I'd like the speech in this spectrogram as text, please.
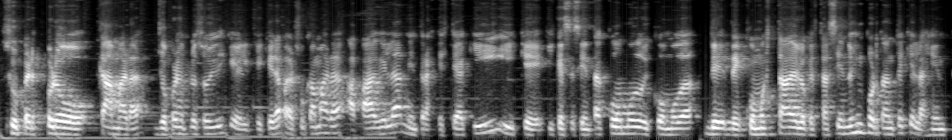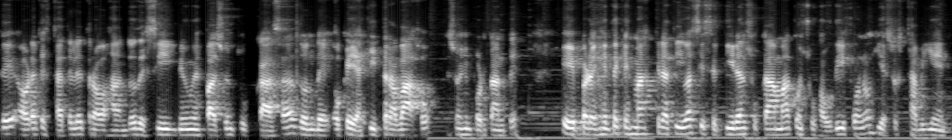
súper pro cámara. Yo, por ejemplo, soy que el que quiera apagar su cámara, apáguela mientras que esté aquí y que, y que se sienta cómodo y cómoda de, de, cómo está, de lo que está haciendo. Es importante que la gente, ahora que está teletrabajando, designe un espacio en tu casa donde, ok, aquí trabajo, eso es importante. Eh, pero hay gente que es más creativa si se tira en su cama con sus audífonos y eso está bien.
